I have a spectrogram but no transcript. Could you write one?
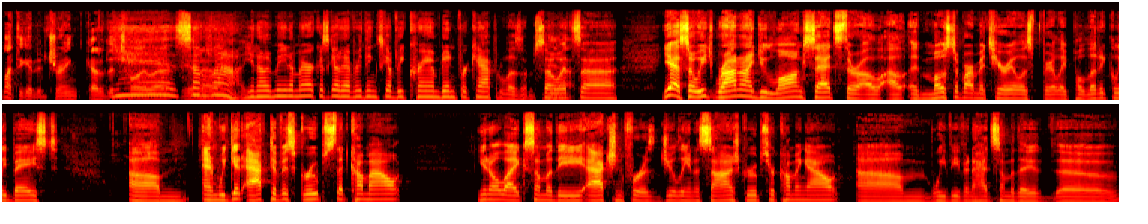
i like to get a drink, go to the yeah, toilet. it's you so know? You know what I mean? America's got everything's got to be crammed in for capitalism. So Yeah. it's uh, yeah. So each Ron and I do long sets. There are most of our material is fairly politically based, um, and we get activist groups that come out. You know, like some of the Action for Julian Assange groups are coming out. Um, we've even had some of the the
